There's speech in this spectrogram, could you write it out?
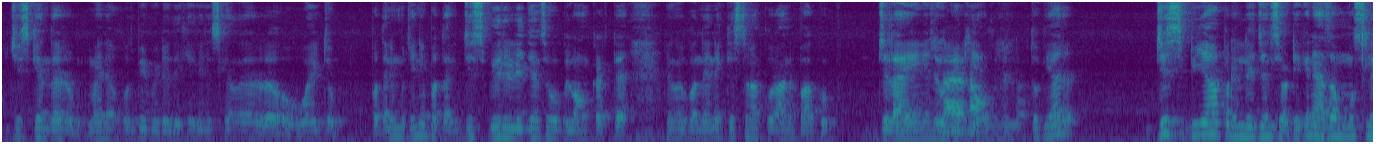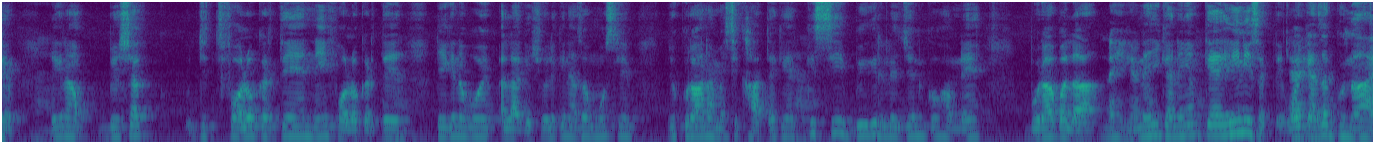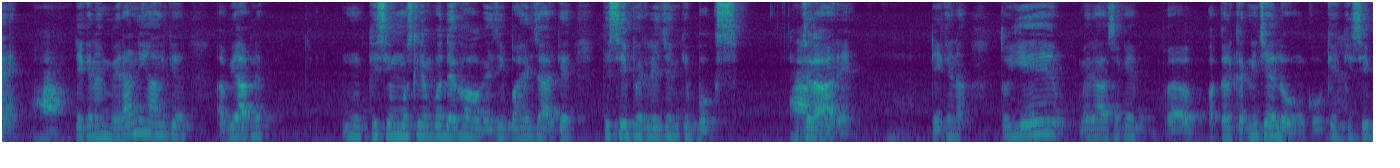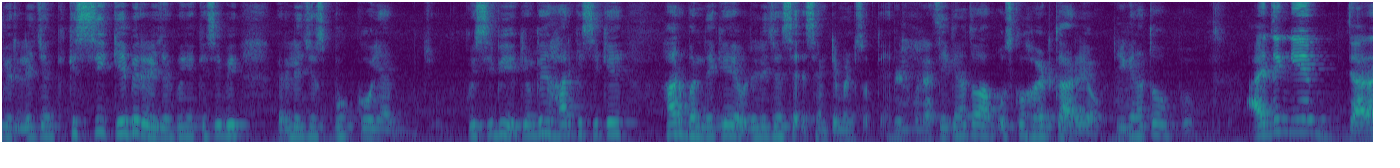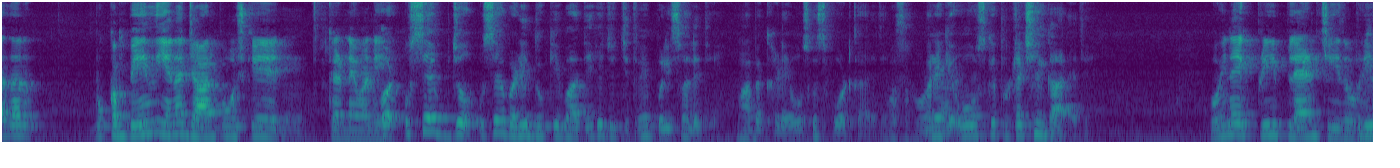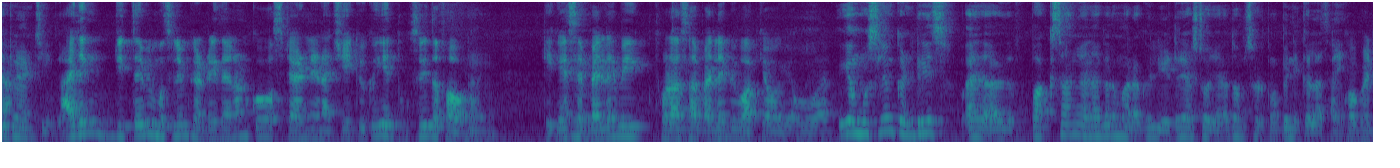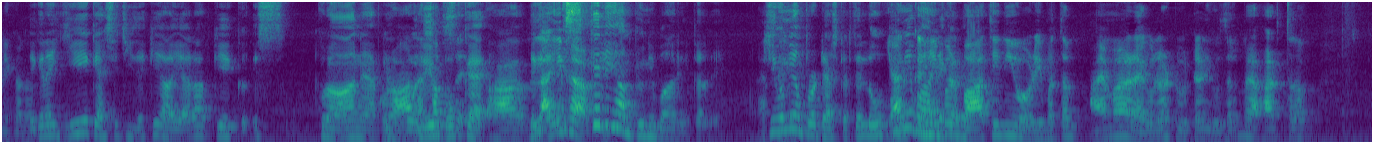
جس کے اندر میں نے خود بھی ویڈیو دیکھی کہ جس کے اندر وہ ایک جو پتہ نہیں مجھے نہیں پتا جس بھی ریلیجن سے وہ بلانگ کرتا ہے لیکن اس بندے نے کس طرح قرآن پاک کو جلائے یا جو جلایا بھی کیا۔ تو کہ یار جس بھی آپ ریلیجن سے ہو ٹھیک ہے نا؟ ایز اے مسلم لیکن آپ بے شک جت فالو کرتے ہیں نہیں فالو کرتے ٹھیک ہے نا وہ ایک الگ ایشو ہے۔ لیکن ایز اے مسلم جو قرآن ہمیں سکھاتا ہے کہ یار کسی بھی ریلیجن کو ہم نے برا بلا نہیں کہنا۔ ہم کہہ ہی نہیں سکتے۔ وہ ایک ایز اے گناہ ہے۔ ہاں۔ ٹھیک ہے نا میرا نہیں حال کہ ابھی آپ نے کسی مسلم کو دیکھا ہوگا جی باہر جا کے کسی بھی ریلیجن کی بکس ہاں۔ جلا رہے ہیں۔ ٹھیک ہے نا؟ تو یہ میرے خیال سے کہ عقل کرنی چاہیے لوگوں کو کہ کسی بھی ریلیجن کسی کے بھی ریلیجن کو یا کسی بھی ریلیجیس بک کو یا کسی بھی کیونکہ ہر کسی کے ہر بندے کے ریلیجیس سینٹیمنٹس ہوتے ہیں۔ بالکل ٹھیک ہے نا؟ تو آپ اس کو ہرٹ کر رہے ہو۔ ٹھیک ہے نا؟ تو آئی تھنک یہ زیادہ تر وہ کمپین ہی ہے نا جان پوچھ کے کرنے والی۔ اور اس سے جو اس سے بڑی دکھ کی بات ہے کہ جو جتنے پولیس والے تھے وہاں پہ کھڑے وہ اس کو سپورٹ کر رہے تھے۔ وہ وہ اس کے پروٹیکشن کر رہے تھے۔ وہی نا ایک پری پلانڈ چیز ہوگی پری پلان چیز آئی تھنک جتنے بھی مسلم کنٹریز ہیں نا ان کو اسٹینڈ لینا چاہیے کیونکہ یہ دوسری دفعہ ہو رہا ہے۔ ٹھیک ہے اس سے پہلے بھی تھوڑا سا پہلے بھی واقعہ ہو گیا ہوا ہے۔ کیونکہ مسلم کنٹریز پاکستان جو ہے نا اگر ہمارا کوئی لیڈر ریسٹ ہو جائے نا تو ہم سڑکوں پہ نکل آتے ہیں۔ سڑکوں پہ نکل لیکن یہ ایک ایسی چیز ہے کہ یار آپ کی ایک اس قرآن ہے قرآن بک ہے۔ ہاں، ہے اس کے۔ لیے ہم کیوں نہیں باہر نکل رہے؟ کیوں نہیں ہم پروٹیسٹ کرتے؟ لوگ کیوں نہیں باہر نکل رہے؟ بات ہی نہیں ہو رہی۔ مطلب I am regular Twitter user میں ہر طرف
